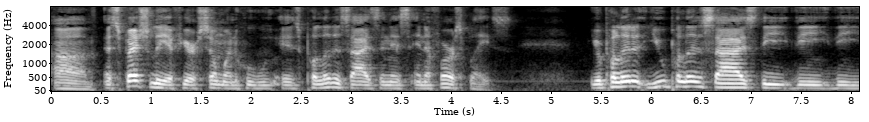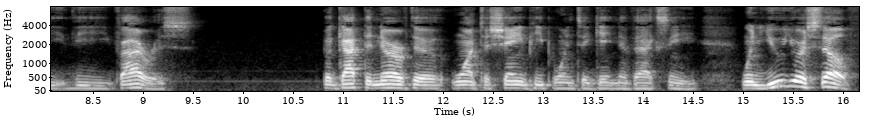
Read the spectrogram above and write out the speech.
Um, especially if you're someone who is politicizing this in the first place. You're politi- you politicize the, the the the virus, but got the nerve to want to shame people into getting a vaccine. When you yourself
